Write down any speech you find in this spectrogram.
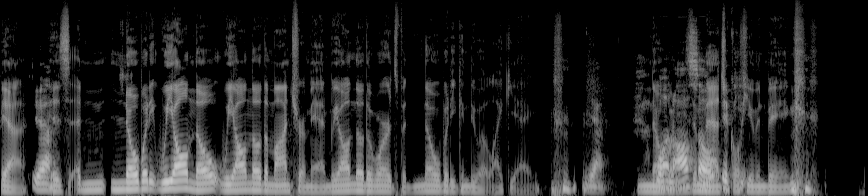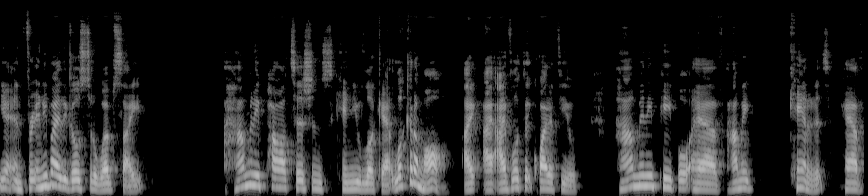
Yeah. Yeah. It's uh, nobody we all know we all know the mantra, man. We all know the words, but nobody can do it like Yang. yeah. Nobody's well, and also, a magical you, human being. yeah, and for anybody that goes to the website, how many politicians can you look at? Look at them all. I, I I've looked at quite a few. How many people have how many candidates have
